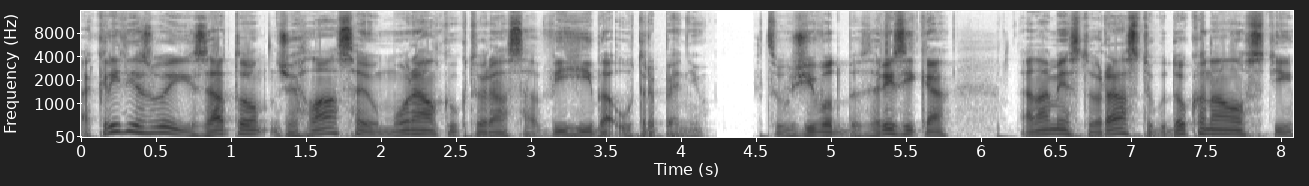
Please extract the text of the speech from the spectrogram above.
a kritizuje ich za to, že hlásajú morálku, ktorá sa vyhýba utrpeniu. Chcú život bez rizika a namiesto rastu k dokonalosti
